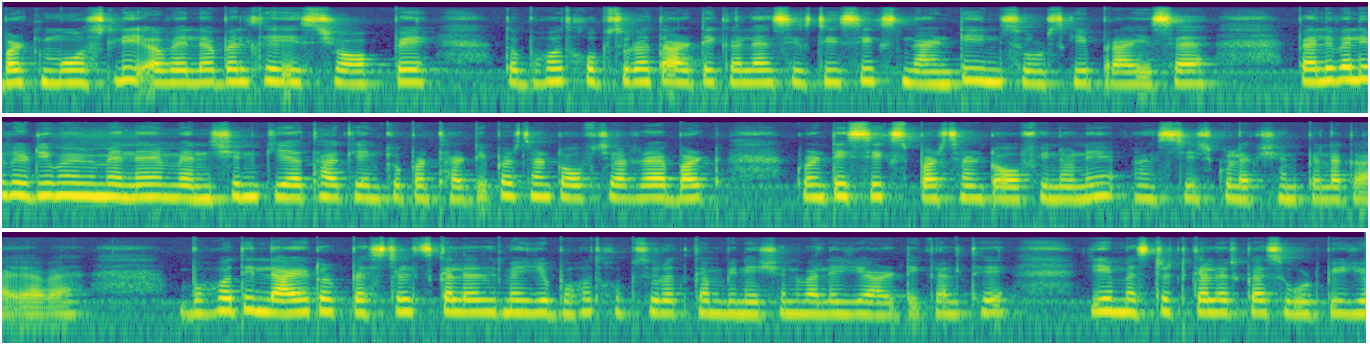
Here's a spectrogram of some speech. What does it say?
बट मोस्टली अवेलेबल थे इस शॉप पे। तो बहुत खूबसूरत आर्टिकल हैं सिक्सटी सिक्स नाइन्टी इन सूट्स की प्राइस है। पहले वाली वीडियो में मैंने मेंशन किया था कि इनके ऊपर थर्टी परसेंट ऑफ़ चल रहा है but twenty six percent off इन्होंने अनस्टिच कलेक्शन पर लगाया हुआ है। बहुत ही लाइट और पेस्टल्स कलर में ये बहुत खूबसूरत कम्बिनेशन वाले ये आर्टिकल थे। ये मस्टर्ड कलर का सूट भी ये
